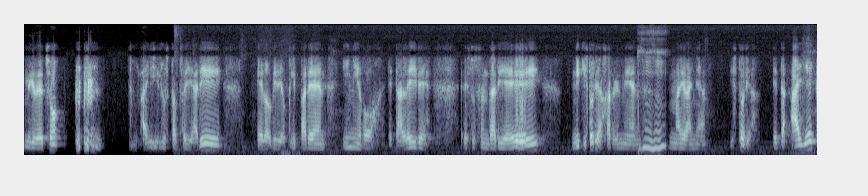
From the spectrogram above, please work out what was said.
Nik de hecho, bai ilustratzaileari edo bideokliparen inigo eta leire ez zuzendariei nik historia jarri nien Mhm. mai gainean. Historia. Eta haiek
